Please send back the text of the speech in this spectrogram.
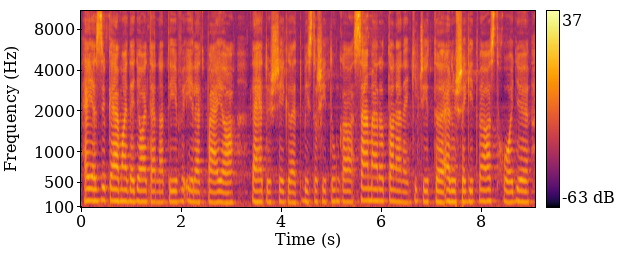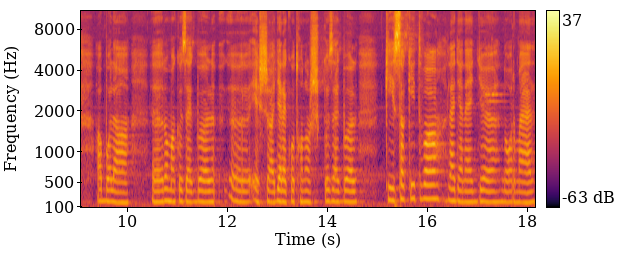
helyezzük el, majd egy alternatív életpálya lehetőséget biztosítunk a számára, talán egy kicsit elősegítve azt, hogy abból a roma közegből és a gyerekotthonos közegből kiszakítva legyen egy normál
